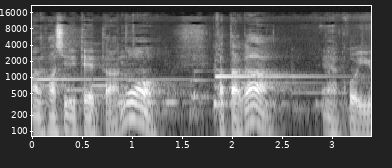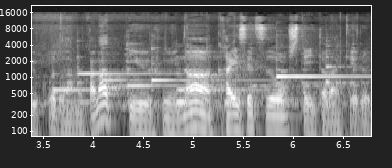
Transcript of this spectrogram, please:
まあ、ファシリテーターの方がこういうことなのかなっていうふうな解説をしていただける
